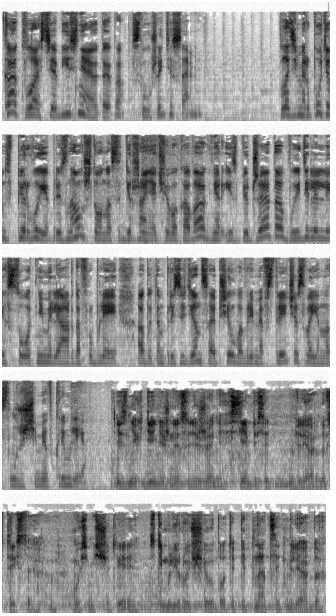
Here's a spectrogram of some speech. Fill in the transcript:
Как власти объясняют это? Слушайте сами. Владимир Путин впервые признал, что на содержание ЧВК «Вагнер» из бюджета выделили сотни миллиардов рублей. Об этом президент сообщил во время встречи с военнослужащими в Кремле. Из них денежное содержание 70 миллиардов 384, стимулирующие выплаты 15 миллиардов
